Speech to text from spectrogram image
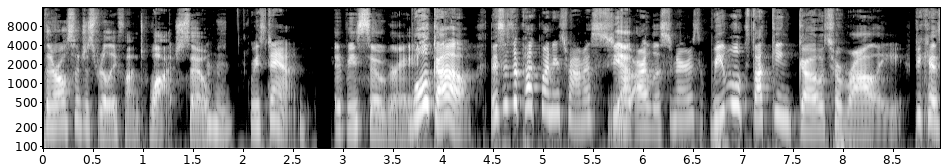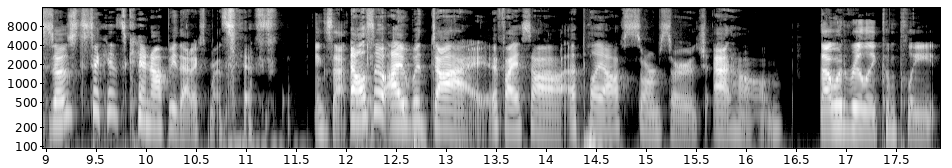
They're also just really fun to watch, so Mhm. We stand. it'd be so great. We'll go. This is a Puck Bunny's promise to Yeah. our listeners. We will fucking go to Raleigh because those tickets cannot be that expensive. exactly. also, I would die if I saw a playoff storm surge at home. that would really complete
